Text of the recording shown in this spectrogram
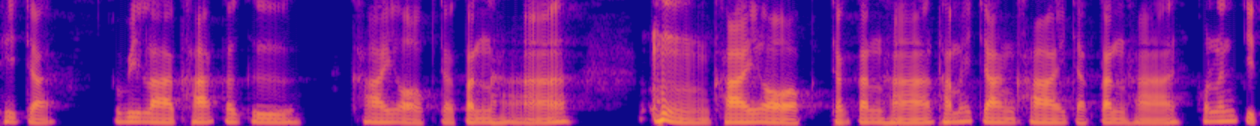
ที่จะวิลาคะก็คือคลายออกจากตัณหา คลายออกจากตัณหาทำให้จางคลายจากตัณหา เพราะนั้นจิต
